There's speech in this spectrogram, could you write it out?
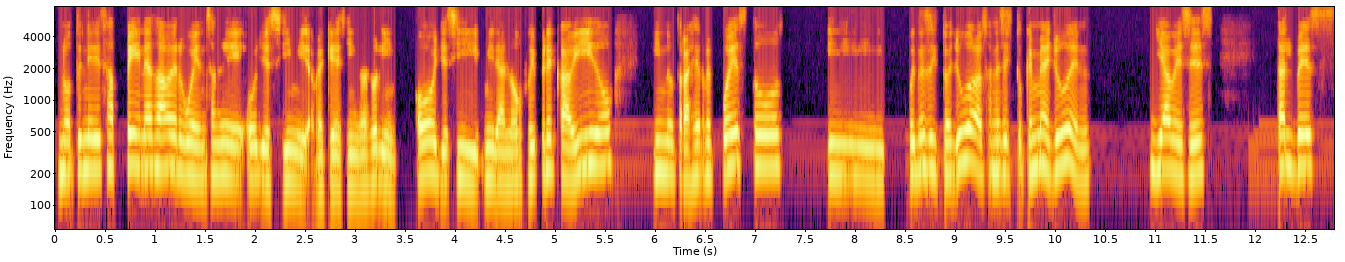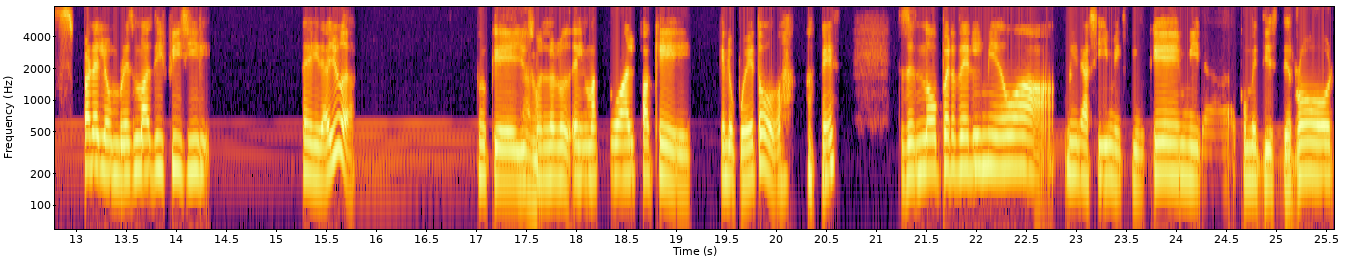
no tener esa pena, esa vergüenza de, oye, sí, mira, me quedé sin gasolina. Oye, sí, mira, no fui precavido y no traje repuestos y pues necesito ayuda, o sea, necesito que me ayuden. Y a veces, tal vez para el hombre es más difícil pedir ayuda, porque ellos son el macho alfa que, que lo puede todo, ¿ves? Entonces, no perder el miedo a, mira, sí, me equivoqué, mira, cometí este error,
